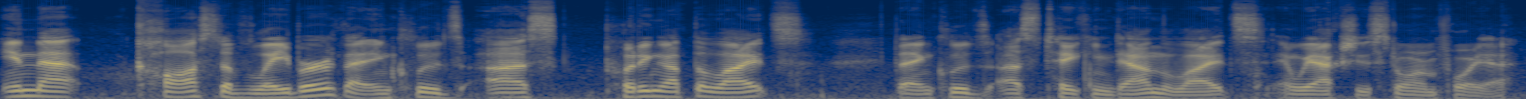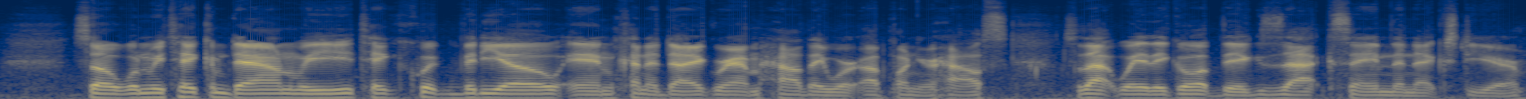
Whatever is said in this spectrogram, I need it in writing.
in that cost of labor, that includes us putting up the lights, that includes us taking down the lights, and we actually store them for you. So when we take them down, we take a quick video and kind of diagram how they were up on your house. So that way they go up the exact same the next year.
